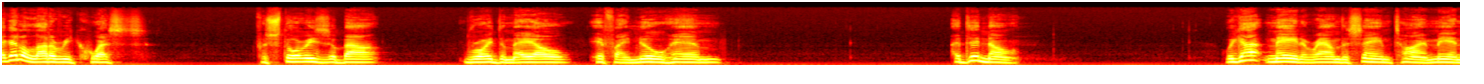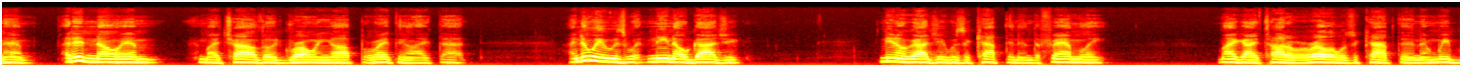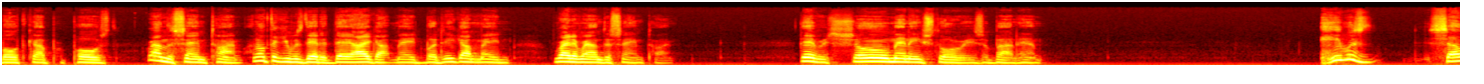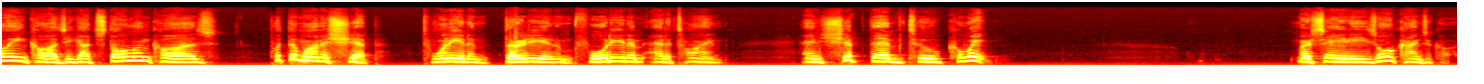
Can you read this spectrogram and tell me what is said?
I got a lot of requests for stories about Roy DeMeo, if I knew him. I did know him. We got made around the same time, me and him. I didn't know him in my childhood growing up or anything like that. I knew he was with Nino Gaggi. Nino Gaggi was a captain in the family my guy Toddo Aurello was a captain, and we both got proposed around the same time. I don't think he was there the day I got made, but he got made right around the same time. There were so many stories about him. He was selling cars. He got stolen cars, put them on a ship, 20 of them, 30 of them, 40 of them at a time, and shipped them to Kuwait. Mercedes, all kinds of cars.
